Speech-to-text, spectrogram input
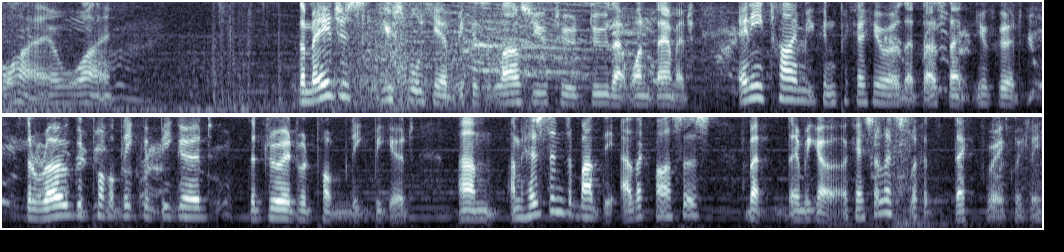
Why? Why? The mage is useful here because it allows you to do that one damage. Anytime you can pick a hero that does that, you're good. The rogue would probably could be good. The druid would probably be good. Um, I'm hesitant about the other classes, but there we go. Okay, so let's look at the deck very quickly.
